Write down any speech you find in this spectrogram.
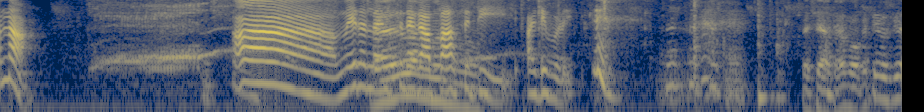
അന്നാ ആ അമ്മയുടെ ലങ്സിന്റെ കപ്പാസിറ്റി അടിപൊളി. പക്ഷെ അത്ര പൊക്കത്തി വെക്ക്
